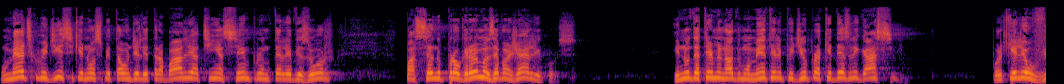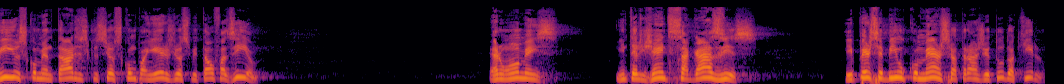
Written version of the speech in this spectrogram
O médico me disse que no hospital onde ele trabalha tinha sempre um televisor passando programas evangélicos. E num determinado momento ele pediu para que desligasse, porque ele ouvia os comentários que os seus companheiros de hospital faziam. Eram homens inteligentes, sagazes, e percebiam o comércio atrás de tudo aquilo.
